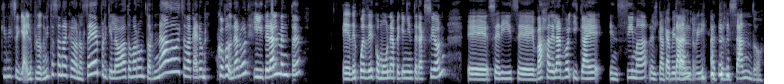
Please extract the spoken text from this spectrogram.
¿quién dice? Ya, y los protagonistas se van a conocer porque le va a tomar un tornado y se va a caer un copo de un árbol. Y literalmente, eh, después de como una pequeña interacción, eh, Seri se baja del árbol y cae encima del capitán, aterrizando.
